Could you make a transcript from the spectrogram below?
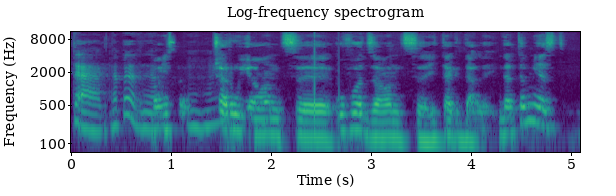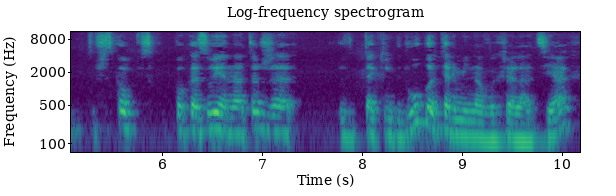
Tak, na pewno. Bo oni są mhm. czarujący, uwodzący i tak dalej. Natomiast to wszystko pokazuje na to, że w takich długoterminowych relacjach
